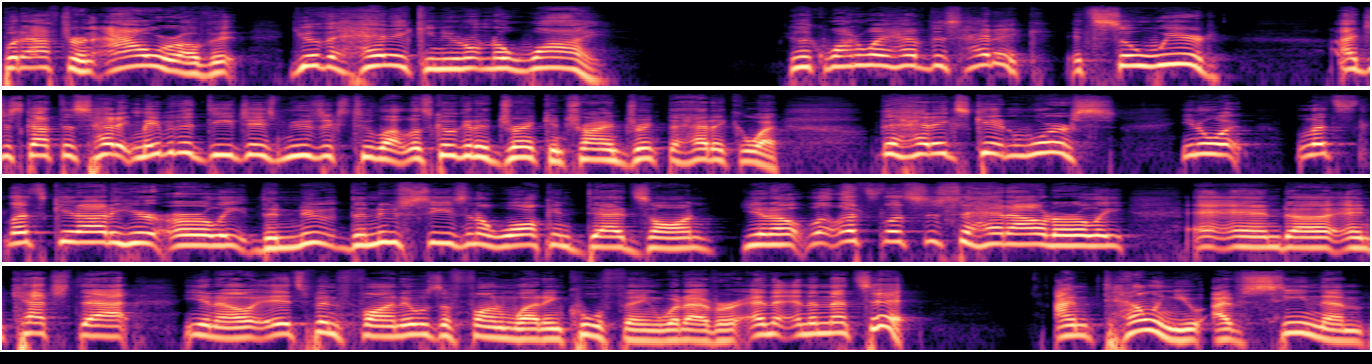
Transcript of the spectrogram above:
But after an hour of it, you have a headache and you don't know why. You're like, why do I have this headache? It's so weird. I just got this headache. Maybe the DJ's music's too loud. Let's go get a drink and try and drink the headache away the headache's getting worse. You know what? Let's let's get out of here early. The new the new season of Walking Dead's on. You know, let, us let's just head out early and uh, and catch that. You know, it's been fun. It was a fun wedding, cool thing, whatever. And and then that's it. I'm telling you, I've seen them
